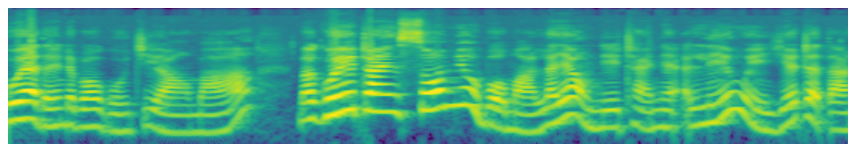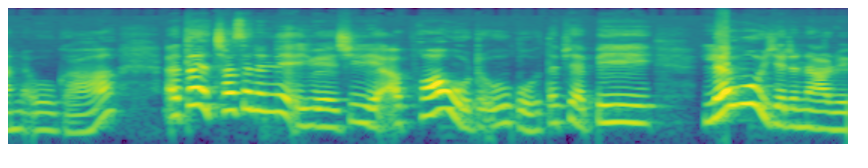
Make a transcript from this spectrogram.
ကွေးရတဲ့တဘောကိုကြည့်အောင်ပါမကွေးတိုင်းစောမြို့ပေါ်မှာလာရောက်နေထိုင်တဲ့အလင်းဝင်ရဲတပ်သား2ဦးကအသက်62နှစ်အရွယ်ရှိတဲ့အဖွားကိုတဦးကိုတပ်ဖြတ်ပြီးလက်ဝတ်ရတနာတွေ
